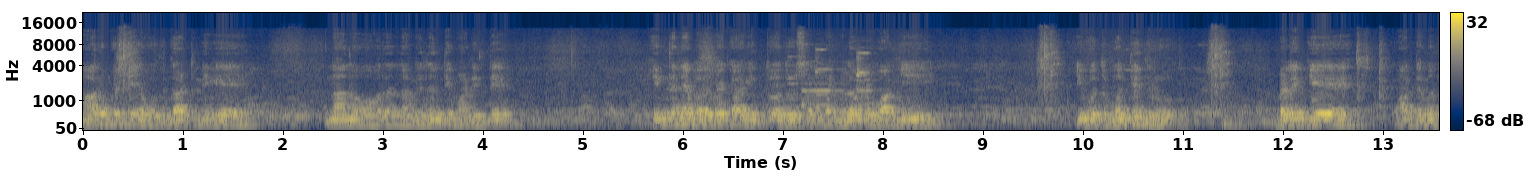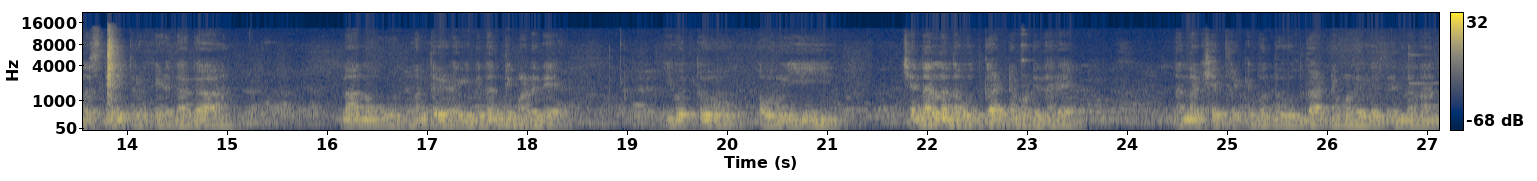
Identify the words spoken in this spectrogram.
ಮಾರುಕಟ್ಟೆಯ ಉದ್ಘಾಟನೆಗೆ ನಾನು ಅವರನ್ನು ವಿನಂತಿ ಮಾಡಿದ್ದೆ. ಹಿಂದೆ ಬರಬೇಕಾಗಿತ್ತು, ಅದು ಸ್ವಲ್ಪ ವಿಳಂಬವಾಗಿ ಇವತ್ತು ಬಂದಿದ್ದರು ಬೆಳಗ್ಗೆ ಮಾಧ್ಯಮದ ಸ್ನೇಹಿತರು ಕೇಳಿದಾಗ ನಾನು ಮಂತ್ರಿಗಳಿಗೆ ವಿನಂತಿ ಮಾಡಿದೆ. ಇವತ್ತು ಅವರು ಈ ಚಾನಲನ್ನು ಉದ್ಘಾಟನೆ ಮಾಡಿದ್ದಾರೆ. ನನ್ನ ಕ್ಷೇತ್ರಕ್ಕೆ ಬಂದು ಉದ್ಘಾಟನೆ ಮಾಡಿರೋದ್ರಿಂದ ನಾನು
